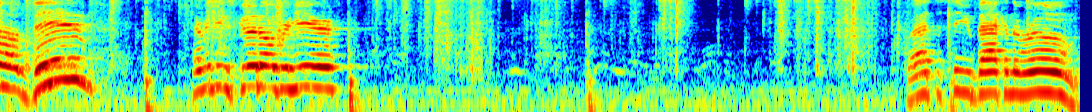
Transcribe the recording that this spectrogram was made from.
Up, Viv? Everything's good over here. Glad to see you back in the room.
